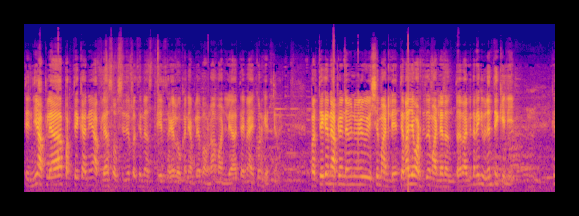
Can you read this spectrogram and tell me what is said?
त्यांनी आपल्या प्रत्येकाने आपल्या संस्थेचे प्रतिनिधी असतील सगळ्या लोकांनी आपल्या भावना मांडल्या त्या मी ऐकून घेतल्या. प्रत्येकाने आपले नवीन नवीन विषय मांडले त्यांना जे वाटते ते मांडल्यानंतर आम्ही त्यांना एक विनंती केली की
